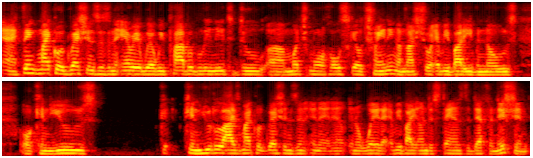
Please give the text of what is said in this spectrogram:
And I think microaggressions is an area where we probably need to do uh, much more whole-scale training. I'm not sure everybody even knows or can use can utilize microaggressions in, in, a, in a way that everybody understands the definition.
